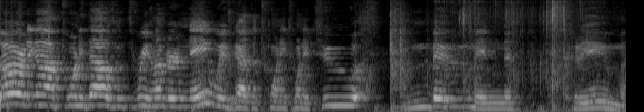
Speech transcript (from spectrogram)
Starting off 20,308, we've got the 2022 Bowman Chrome.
